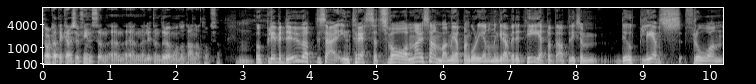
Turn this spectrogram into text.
Klart att det kanske finns en, en, en liten dröm om något annat också. Upplever du att så här, intresset svalnar i samband med att man går igenom en graviditet? Att, att liksom, det upplevs från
